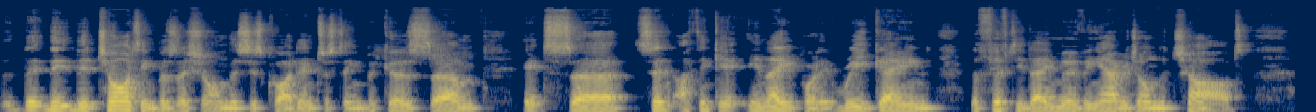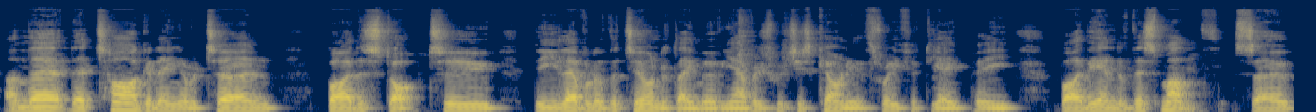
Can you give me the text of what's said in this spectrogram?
the, the, the charting position on this is quite interesting because um, it's uh, since I think it, in April it regained the 50 day moving average on the chart, and they're they're targeting a return by the stock to the level of the 200 day moving average, which is currently at 358p by the end of this month. So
